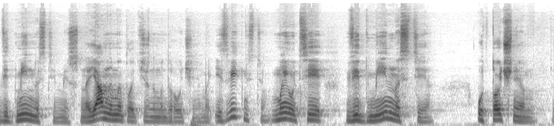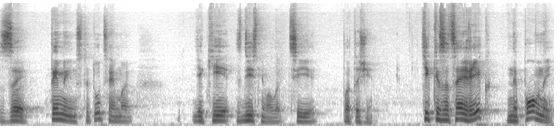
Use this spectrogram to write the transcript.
відмінності між наявними платіжними дорученнями і звітністю, ми оці відмінності уточнюємо з тими інституціями, які здійснювали ці платежі. Тільки за цей рік неповний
